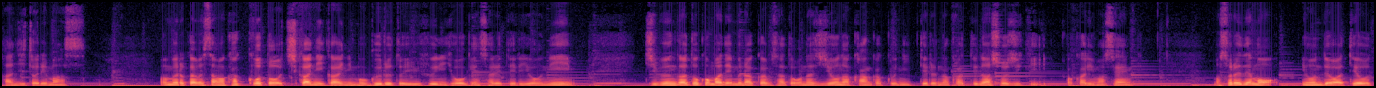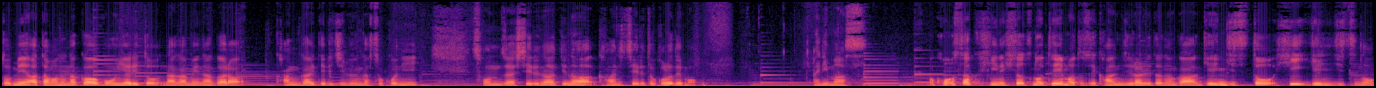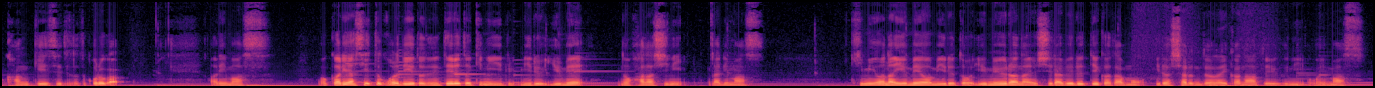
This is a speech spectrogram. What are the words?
感じております。まあ、村上さんは書くことを地下2階に潜るというふうに表現されているように自分がどこまで村上さんと同じような感覚にいってるのかっていうのは正直分かりません。まあ、それでも読んでは手を止め頭の中をぼんやりと眺めながら考えている自分がそこに存在しているなというのは感じているところでもあります。ま、この作品の一つのテーマとして感じられたのが現実と非現実の関係性といったところがあります。わかりやすいところで言うと寝てる時に見る夢の話になります。奇妙な夢を見ると夢占いを調べるっていう方もいらっしゃるんではないかなというふうに思います。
